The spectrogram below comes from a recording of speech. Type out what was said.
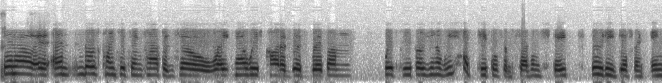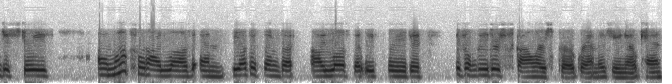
you know, and those kinds of things happen. So right now we've caught a good rhythm with people. You know, we had people from seven states, thirty different industries, and that's what I love. And the other thing that I love that we've created is a Leader Scholars Program, as you know, Ken.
